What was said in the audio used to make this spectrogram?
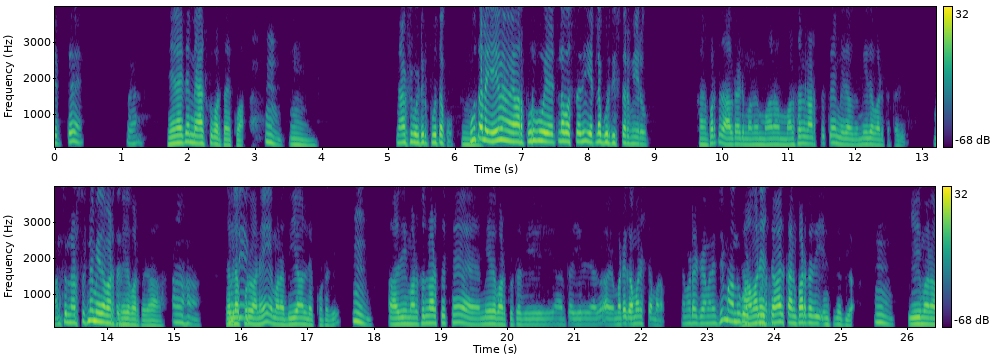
చెప్తే నేనైతే మ్యాక్స్ కొడతా ఎక్కువ. నాక్స్ కొట్టిరు పూతకు. పూతలో ఏమేమి పురుగు ఎట్లా వస్తుంది ఎట్లా గుర్తిస్తారు మీరు? కనపడుతుంది ఆల్రెడీ. మనం మనం మనసులో నడుస్తుంటే మీద మీద పడుతుంది. మనుషులు నడుస్తుంటే మీద పడుతుంది. మీద పడుతుంది. తెల్లప్పుడు అని మన బియ్యం లెక్క ఉంటుంది. అది మనసులు నడుస్తుంటే మీద పడుతుంటది. అంత ఏది కాదు. ఎమ్మటే గమనిస్తాం మనం. ఎమ్మటే గమనించి మందు. గమనిస్తాం అది కనపడుతుంది ఇంచుమించుగా. ఉమ్, ఈ మన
